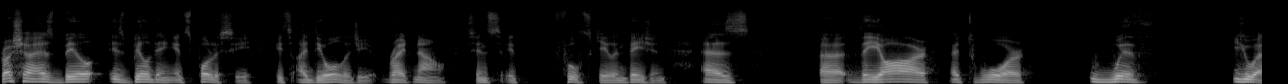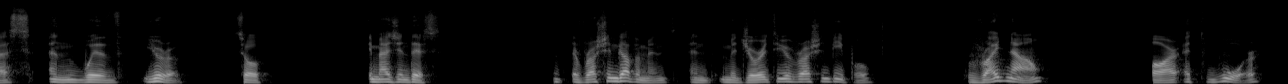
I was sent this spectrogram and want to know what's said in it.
Russia has built, is building its policy, its ideology right now, since its full-scale invasion, as uh, they are at war with US and with Europe. So imagine this. The Russian government and majority of Russian people right now are at war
